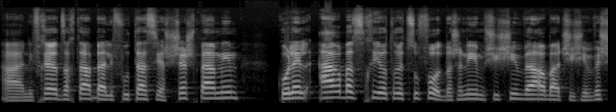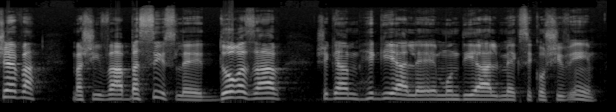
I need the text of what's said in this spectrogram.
הנבחרת זכתה באליפות אסיה 6 פעמים, כולל 4 זכיות רצופות בשנים 64 עד 67, משיבה בסיס לדור הזהב, שגם הגיע למונדיאל מקסיקו 70.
